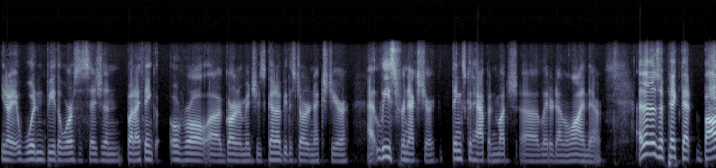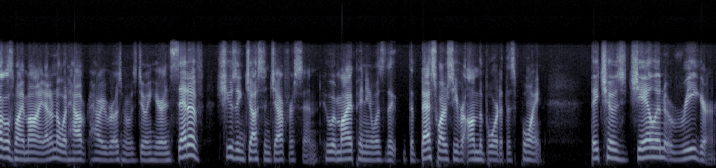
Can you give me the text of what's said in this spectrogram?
you know, it wouldn't be the worst decision. But I think overall, uh, Gardner Minshew is going to be the starter next year, at least for next year. Things could happen much uh, later down the line there. And then there's a pick that boggles my mind. I don't know what Howie Roseman was doing here. Instead of choosing Justin Jefferson, who in my opinion was the, the best wide receiver on the board at this point, they chose Jalen Reagor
